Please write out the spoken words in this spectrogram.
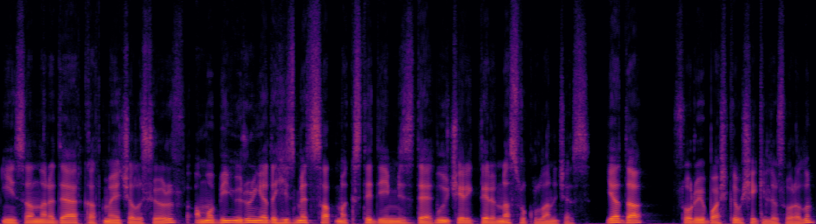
İnsanlara değer katmaya çalışıyoruz ama bir ürün ya da hizmet satmak istediğimizde bu içerikleri nasıl kullanacağız? Ya da Soruyu başka bir şekilde soralım.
